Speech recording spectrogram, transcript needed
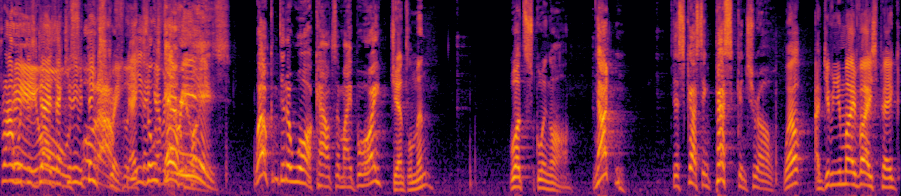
Problem with Hey, this guy is I oh, can't even think straight. Phil. Yeah, He's think always everything- There he is. Welcome to the War Council, my boy. Gentlemen, what's going on? Nothing. Discussing pest control. Well, I've given you my advice, Peg.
